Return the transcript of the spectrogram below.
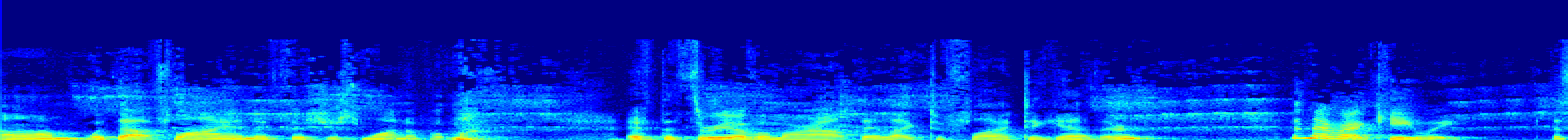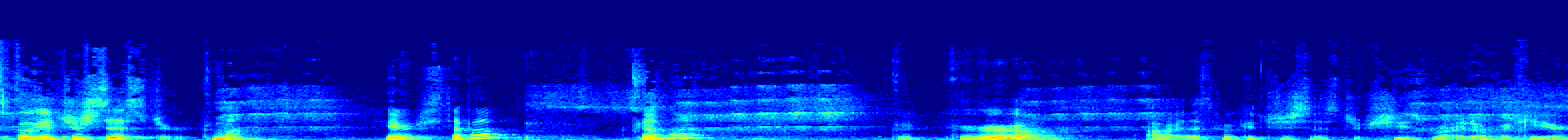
um, without flying if there's just one of them. if the three of them are out, they like to fly together. Isn't that right, Kiwi? Let's go get your sister. Come on. Here, step up. Come on. Good girl. All right, let's go get your sister. She's right over here.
